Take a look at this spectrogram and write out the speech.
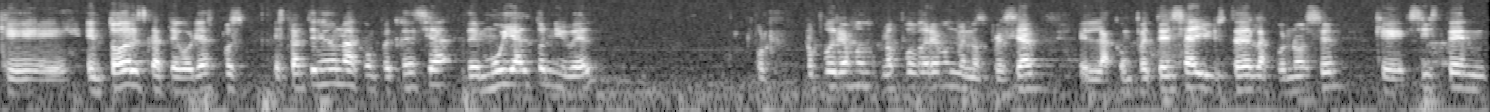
que en todas las categorías, pues están teniendo una competencia de muy alto nivel, no podríamos, no podremos menospreciar la competencia, y ustedes la conocen, que existe en,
